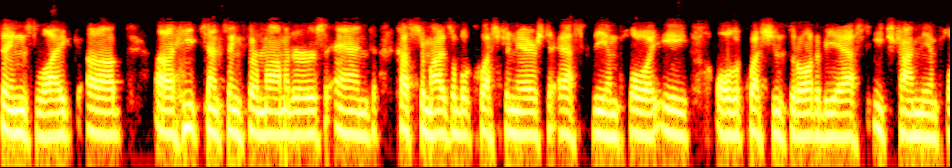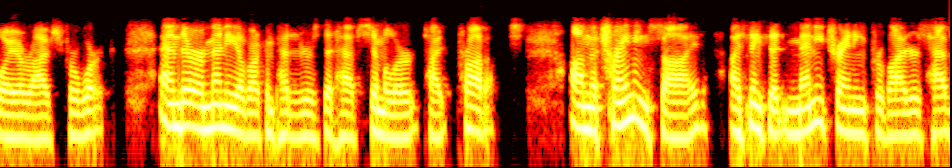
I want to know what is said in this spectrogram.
things like uh, heat sensing thermometers and customizable questionnaires to ask the employee all the questions that ought to be asked each time the employee arrives for work. And there are many of our competitors that have similar type products. On the training side, I think that many training providers have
